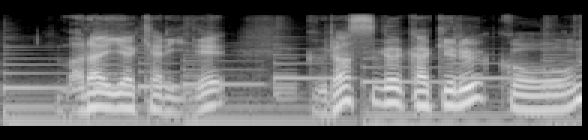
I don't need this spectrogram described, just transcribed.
う。マライア・キャリーでグラスがかけるコーン。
